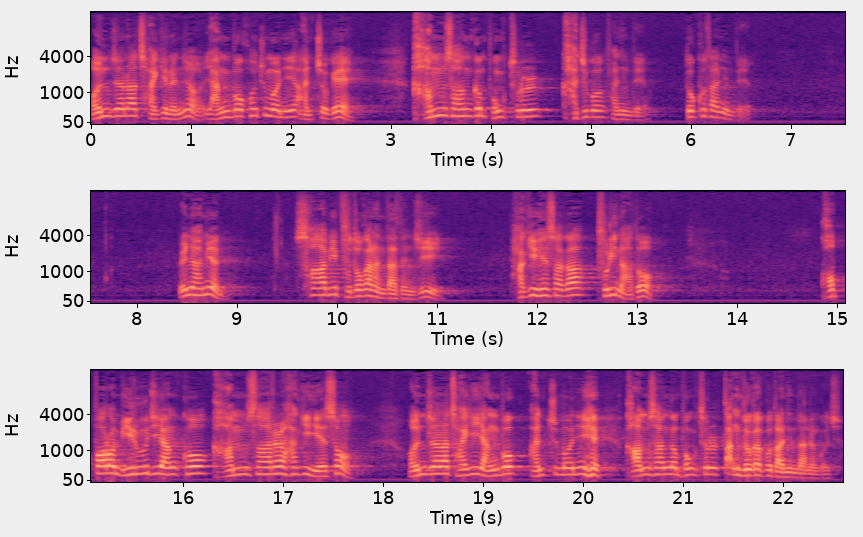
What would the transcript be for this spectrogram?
언제나 자기는요 양복 호주머니 안쪽에 감사헌금 봉투를 가지고 다닌대요. 놓고 다닌대요. 왜냐하면 사업이 부도가 난다든지 자기 회사가 불이 나도 곧바로 미루지 않고 감사를 하기 위해서 언제나 자기 양복 안주머니에 감사한금 봉투를 딱 넣어 갖고 다닌다는 거죠.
